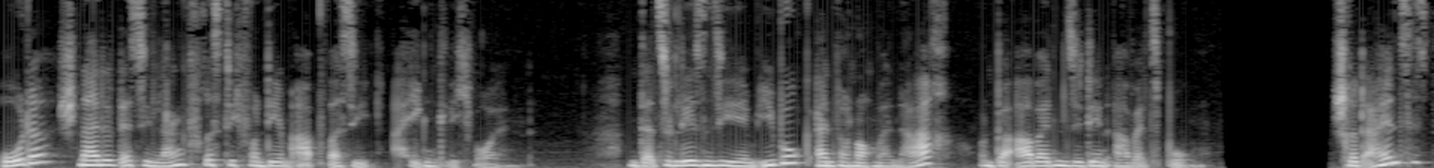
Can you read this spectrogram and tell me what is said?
oder schneidet es Sie langfristig von dem ab, was Sie eigentlich wollen? Und dazu lesen Sie im E-Book einfach nochmal nach und bearbeiten Sie den Arbeitsbogen. Schritt 1 ist,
